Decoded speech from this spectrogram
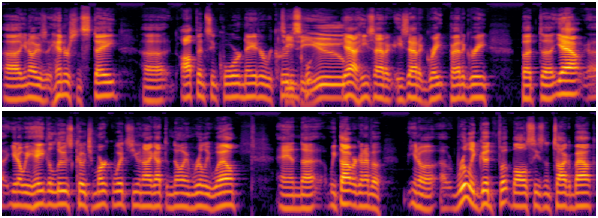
Uh, you know he was at Henderson State uh, offensive coordinator recruiting co- TCU. yeah he's had a he's had a great pedigree. But uh, yeah uh, you know we hate to lose Coach Mierkiewicz. You and I got to know him really well. And uh, we thought we are going to have a you know a really good football season to talk about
